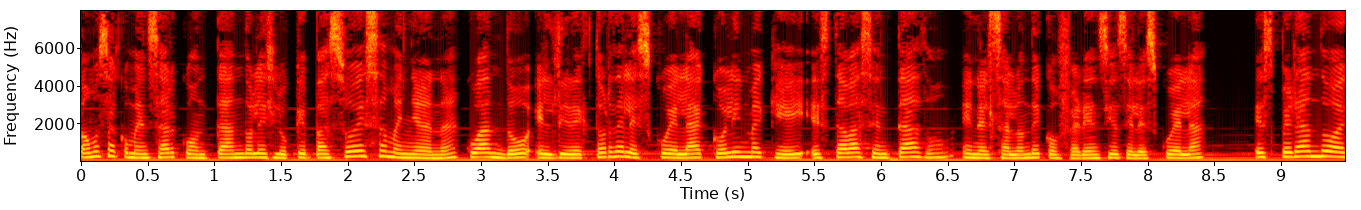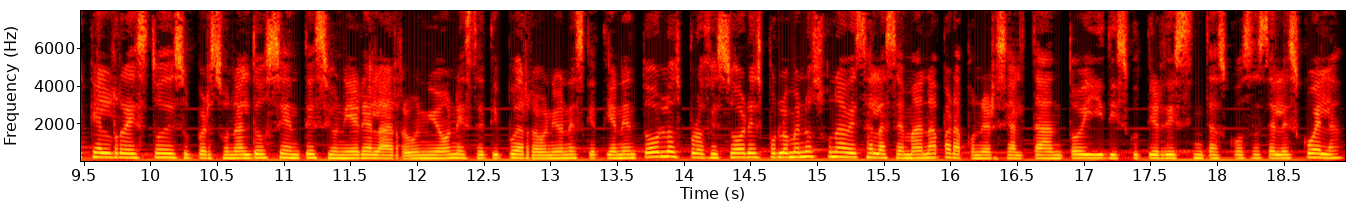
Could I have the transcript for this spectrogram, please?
Vamos a comenzar contándoles lo que pasó esa mañana cuando el director de la escuela, Colin McKay, estaba sentado en el salón de conferencias de la escuela esperando a que el resto de su personal docente se uniera a la reunión, este tipo de reuniones que tienen todos los profesores por lo menos una vez a la semana para ponerse al tanto y discutir distintas cosas de la escuela.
